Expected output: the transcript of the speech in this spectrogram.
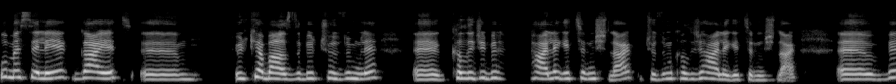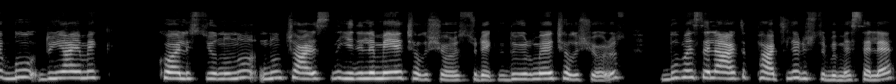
bu meseleye gayet e, ülke bazlı bir çözümle e, kalıcı bir hale getirmişler. Çözümü kalıcı hale getirmişler. E, ve bu Dünya Yemek Koalisyonu'nun çağrısını yenilemeye çalışıyoruz sürekli, duyurmaya çalışıyoruz. Bu mesele artık partiler üstü bir mesele.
